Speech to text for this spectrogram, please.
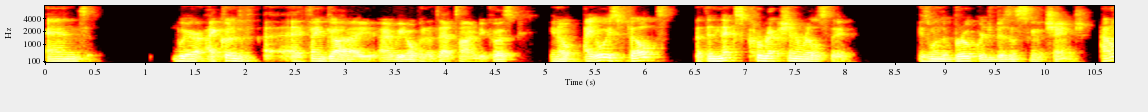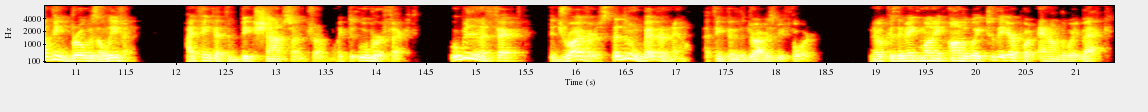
and where I couldn't, I thank God I, I reopened at that time because you know I always felt that the next correction in real estate is when the brokerage business is going to change. I don't think brokers are leaving. I think that the big shops are in trouble, like the Uber effect. Uber didn't affect the drivers; they're doing better now, I think, than the drivers before. You know, because they make money on the way to the airport and on the way back.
